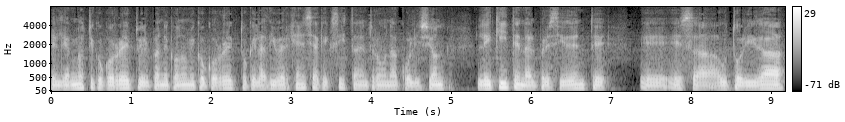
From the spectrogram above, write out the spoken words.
el diagnóstico correcto y el plan económico correcto, que la divergencia que exista dentro de una coalición le quiten al presidente eh, esa autoridad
